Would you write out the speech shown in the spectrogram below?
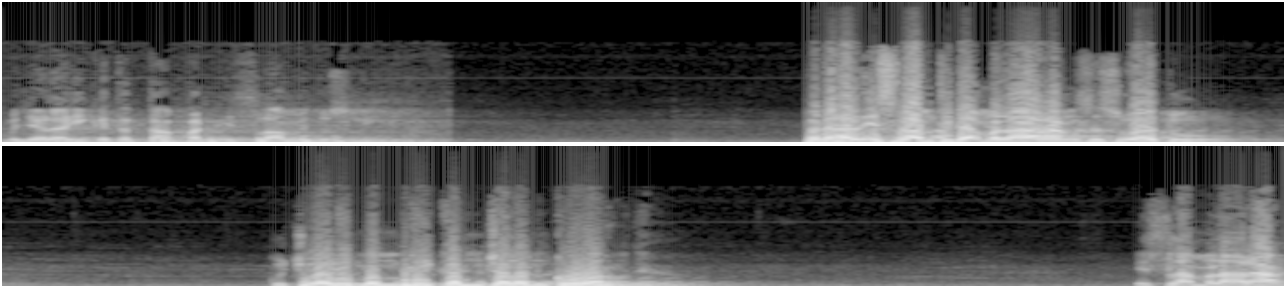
menyalahi ketetapan Islam itu sendiri padahal Islam tidak melarang sesuatu kecuali memberikan jalan keluarnya. Islam melarang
